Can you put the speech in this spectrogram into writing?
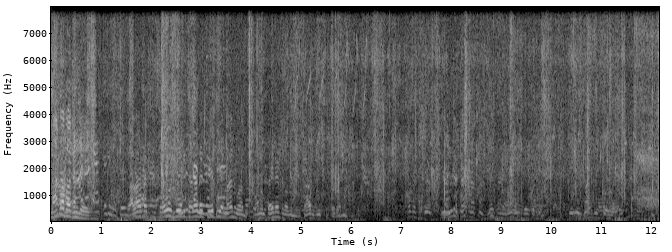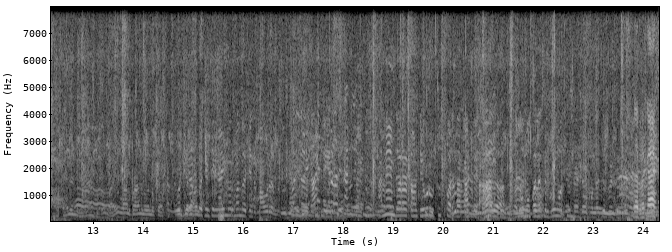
మాట్లాడబాకండి గలాట ప్రొవోక్ చేసి గలాట వాళ్ళు మనం సైలెంట్ ఉంది సార్ చూసుకుంటారు ఐనూరు మంది మా అన్యాయం జరుగుతా ఉంటే ఎవరు చూసుకోరు సార్ కాట్లేదు. ముప్పై లక్షల భూమి వస్తుందంటే లక్షలు ప్రకాష్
